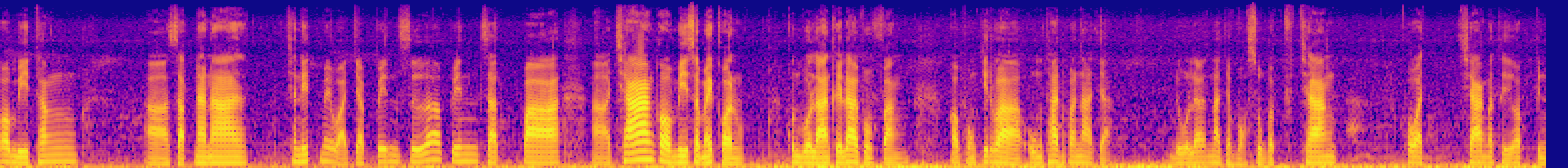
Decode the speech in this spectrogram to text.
ก็มีทั้งสัตว์นานาชนิดไม่ว่าจะเป็นเสือเป็นสัตว์ป่าช้างก็มีสมัยก่อนคนโบราณเคยเล่าผมฟัง ก็ผมคิดว่าองค์ท่านก็น่าจะดูแล้วน่าจะเหมาะสมกับช้าง เพราะว่าช้างก็ถือว่าเป็น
